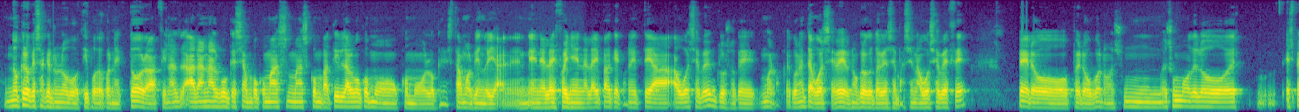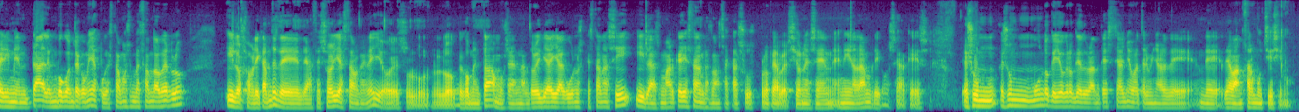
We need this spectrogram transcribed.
no creo que saquen un nuevo tipo de conector. Al final harán algo que sea un poco más, más compatible, algo como, como lo que estamos viendo ya en, el iPhone y en el iPad que conecte a, USB, incluso que, bueno, que conecte a USB. No creo que todavía se pasen a USB-C, pero, pero bueno, es un, es un modelo experimental, un poco entre comillas, porque estamos empezando a verlo y los fabricantes de, accesorios ya estaban en ello, es lo que comentábamos. En Android ya hay algunos que están así y las marcas ya están empezando a sacar sus propias versiones en, inalámbrico. O sea que es, es, un, es un mundo que yo creo que durante este año va a terminar de, avanzar muchísimo.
